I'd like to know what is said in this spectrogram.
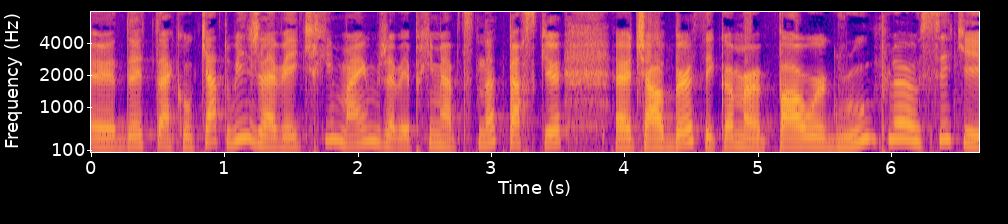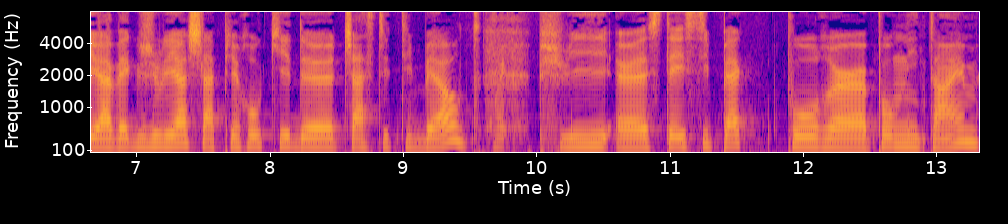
euh, de Taco Cat, oui, je l'avais écrit même, j'avais pris ma petite note parce que euh, Childbirth est comme un power group là aussi qui est avec Julia Shapiro qui est de Chastity Belt, Oui. puis euh, Stacy Peck pour euh, Pony Time.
